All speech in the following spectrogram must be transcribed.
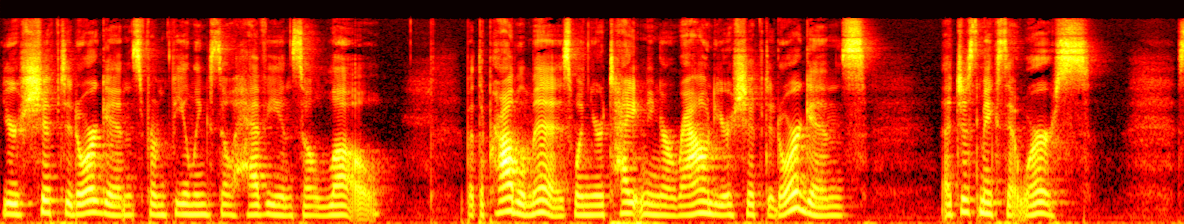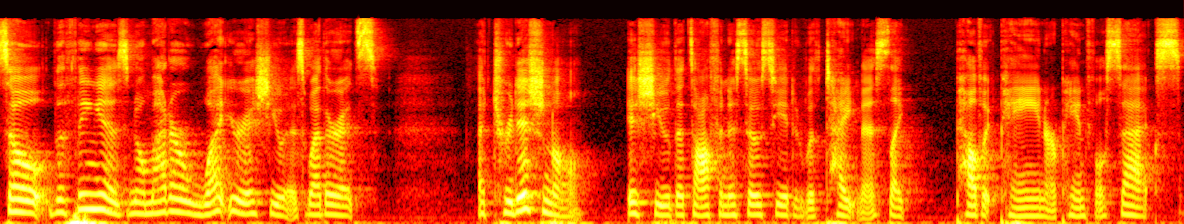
your shifted organs from feeling so heavy and so low. But the problem is when you're tightening around your shifted organs, that just makes it worse. So the thing is, no matter what your issue is, whether it's a traditional issue that's often associated with tightness, like pelvic pain or painful sex,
